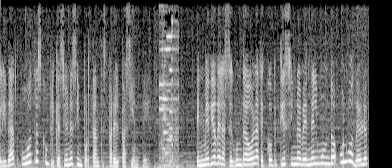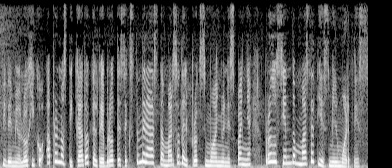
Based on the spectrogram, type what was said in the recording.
mortalidad u otras complicaciones importantes para el paciente. En medio de la segunda ola de COVID-19 en el mundo, un modelo epidemiológico ha pronosticado que el rebrote se extenderá hasta marzo del próximo año en España, produciendo más de 10.000 muertes.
